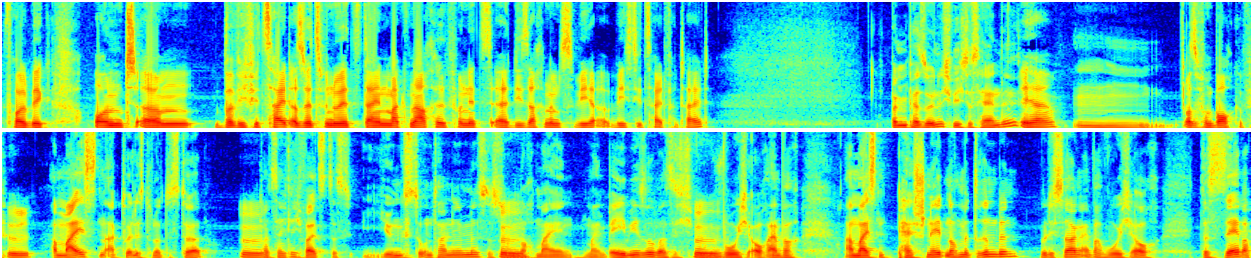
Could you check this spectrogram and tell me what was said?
Voll big. Und ähm, bei wie viel Zeit, also jetzt, wenn du jetzt deinen Mac Nachhilfe und jetzt äh, die Sachen nimmst, wie, wie ist die Zeit verteilt? Bei mir persönlich, wie ich das handle, Ja, mh, also vom Bauchgefühl. am meisten aktuell ist Do Not Disturb. Tatsächlich, weil es das jüngste Unternehmen ist. Das ist so noch mein, mein Baby, so, was ich, wo ich auch einfach am meisten passionate noch mit drin bin, würde ich sagen. Einfach, wo ich auch das selber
